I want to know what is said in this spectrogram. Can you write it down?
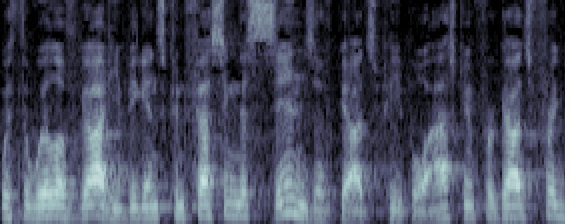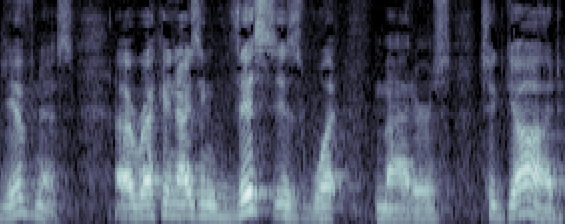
with the will of God. He begins confessing the sins of God's people, asking for God's forgiveness, uh, recognizing this is what matters to God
